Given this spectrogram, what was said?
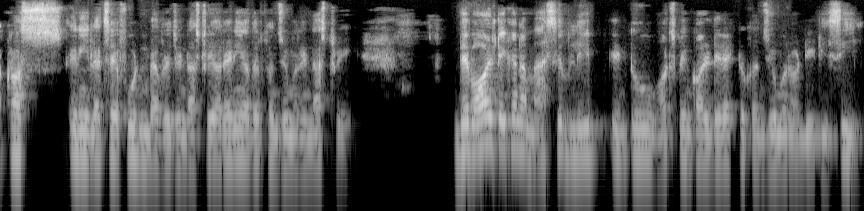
across any, let's say, food and beverage industry or any other consumer industry, they've all taken a massive leap into what's being called direct to consumer or DTC.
